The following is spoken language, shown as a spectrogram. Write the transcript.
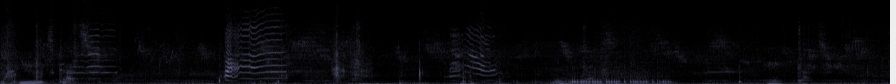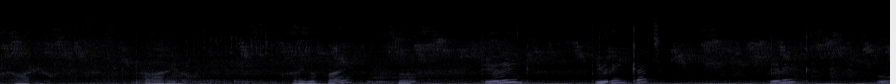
It's cute cat. Are you fine? Huh? Purring? Purring, cat? Purring? Hmm?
